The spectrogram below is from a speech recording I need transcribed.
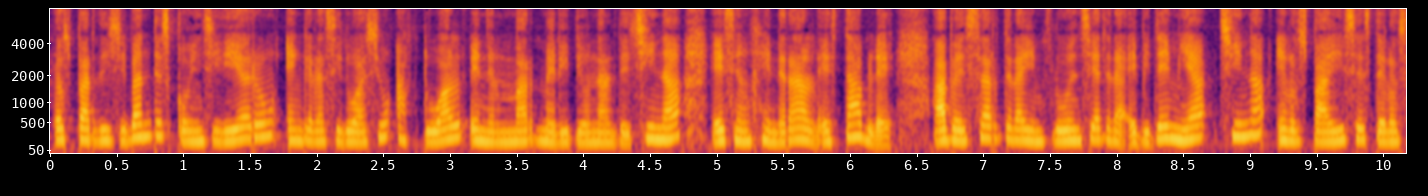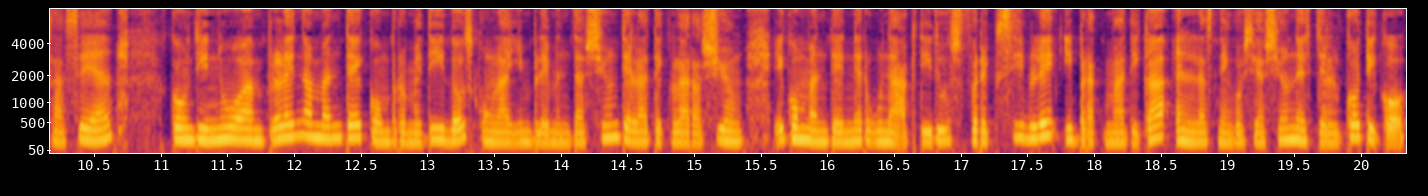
los participantes coincidieron en que la situación actual en el mar meridional de China es en general estable. A pesar de la influencia de la epidemia, China y los países de los ASEAN continúan plenamente comprometidos con la implementación de la declaración y con mantener una actitud flexible y pragmática en las negociaciones del Código.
